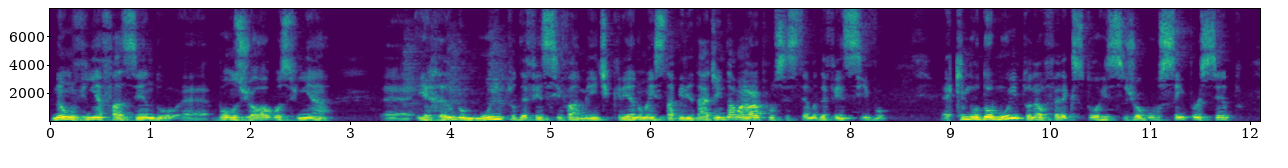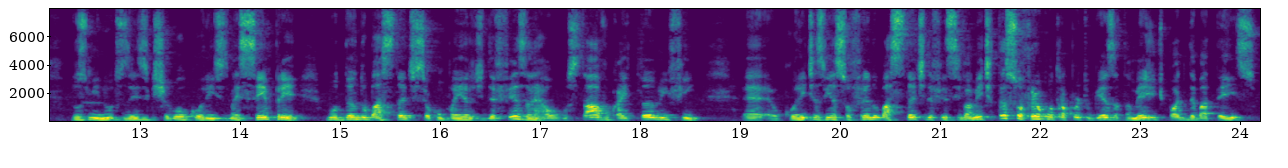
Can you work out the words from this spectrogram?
não vinha fazendo é, bons jogos, vinha é, errando muito defensivamente, criando uma instabilidade ainda maior para um sistema defensivo é, que mudou muito. Né? O Félix Torres jogou 100% dos minutos desde que chegou ao Corinthians, mas sempre mudando bastante seu companheiro de defesa, né? Raul Gustavo, Caetano, enfim. É, o Corinthians vinha sofrendo bastante defensivamente, até sofreu contra a Portuguesa também, a gente pode debater isso.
